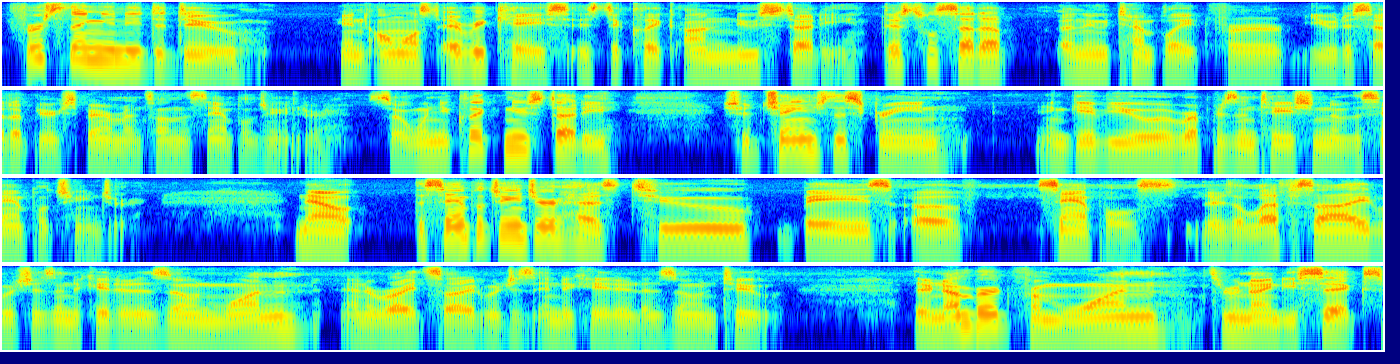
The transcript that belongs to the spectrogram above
First thing you need to do in almost every case is to click on New Study. This will set up a new template for you to set up your experiments on the sample changer. So when you click New Study, should change the screen and give you a representation of the sample changer. Now, the sample changer has two bays of samples. There's a left side, which is indicated as zone 1, and a right side, which is indicated as zone 2. They're numbered from 1 through 96,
